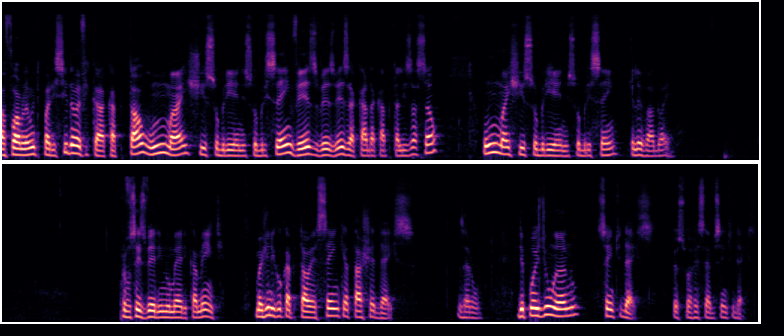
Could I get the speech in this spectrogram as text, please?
a fórmula é muito parecida, vai ficar capital 1 mais x sobre n sobre 100 vezes, vezes, vezes a cada capitalização, 1 mais x sobre n sobre 100 elevado a n. Para vocês verem numericamente, imagine que o capital é 100, que a taxa é 10. 0,1. Depois de um ano, 110. A pessoa recebe 110.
